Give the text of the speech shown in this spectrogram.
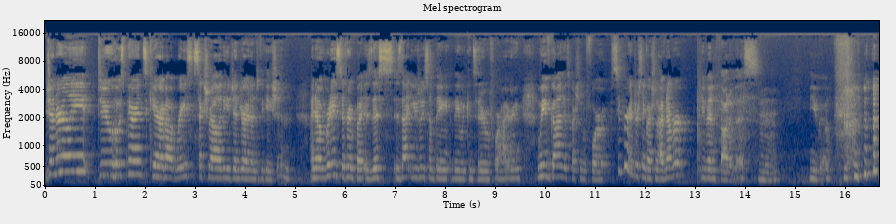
Generally, do host parents care about race, sexuality, gender identification? I know everybody's different, but is this is that usually something they would consider before hiring? We've gotten this question before. Super interesting question. I've never even thought of this. You go.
